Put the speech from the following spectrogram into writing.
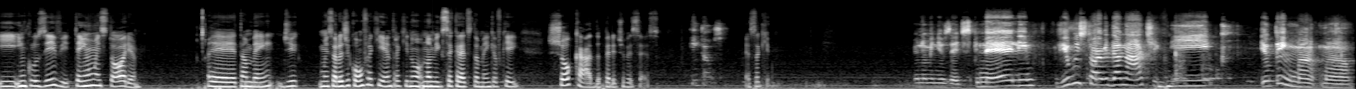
E, inclusive, tem uma história é, também de. Uma história de confra que entra aqui no, no Amigo Secreto também, que eu fiquei chocada. Peraí, deixa eu ver se é essa. Então, Essa aqui. meu nome é Nilzete Spinelli. Vi o story da Nath e eu tenho uma, uma,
